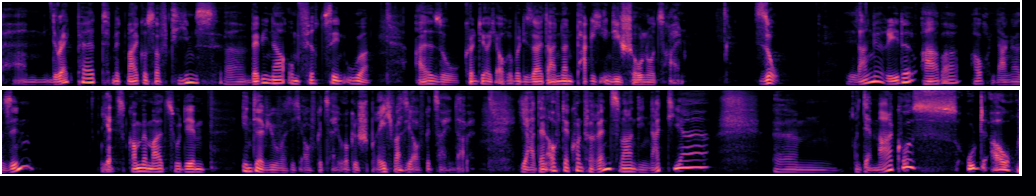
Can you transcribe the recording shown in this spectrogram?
ähm, Dragpad mit Microsoft Teams äh, Webinar um 14 Uhr. Also könnt ihr euch auch über die Seite an, dann packe ich in die Show Notes rein. So, lange Rede, aber auch langer Sinn. Jetzt kommen wir mal zu dem Interview, was ich aufgezeichnet, oder Gespräch, was ich aufgezeichnet habe. Ja, denn auf der Konferenz waren die Nadja, ähm, und der Markus und auch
